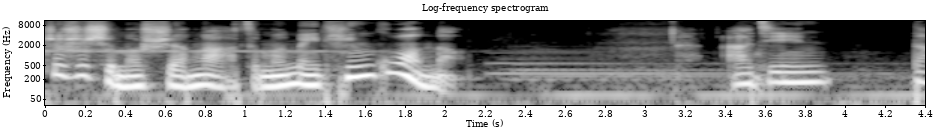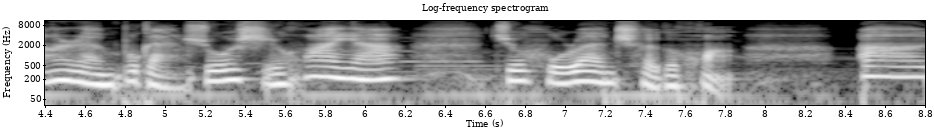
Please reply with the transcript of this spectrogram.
这是什么神啊？怎么没听过呢？阿金当然不敢说实话呀，就胡乱扯个谎啊！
